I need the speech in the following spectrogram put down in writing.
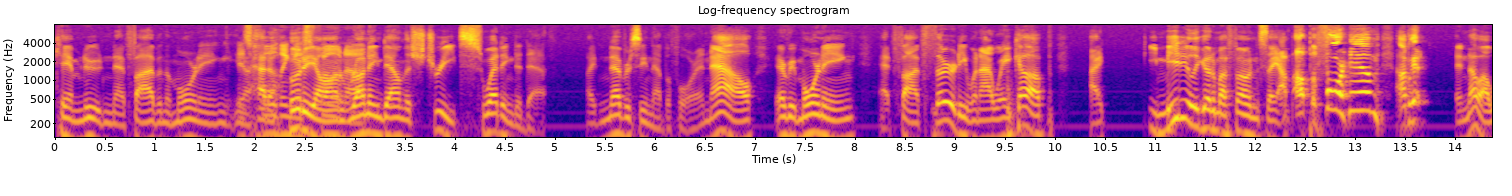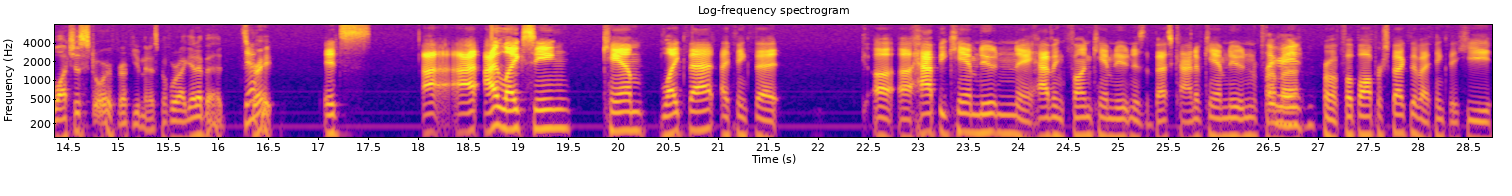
Cam Newton at five in the morning you know, had a hoodie on, up. running down the street, sweating to death. I've never seen that before. And now every morning at five thirty, when I wake up, I immediately go to my phone and say, "I'm up before him." I'm gonna. And no, I watch his story for a few minutes before I get to bed. It's Yeah. great. it's I, I I like seeing Cam like that. I think that uh, a happy Cam Newton, a having fun Cam Newton, is the best kind of Cam Newton from a, from a football perspective. I think that he,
